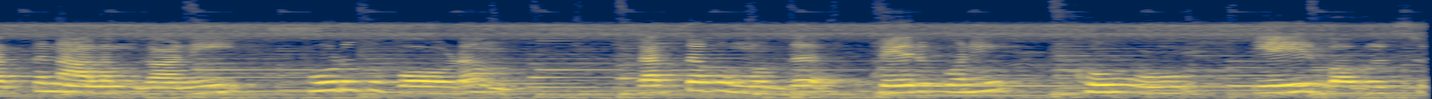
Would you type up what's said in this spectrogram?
రక్తనాళం కానీ పూడుకుపోవడం రక్తపు ముద్ద పేరుకొని కొవ్వు ఎయిర్ బబుల్స్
